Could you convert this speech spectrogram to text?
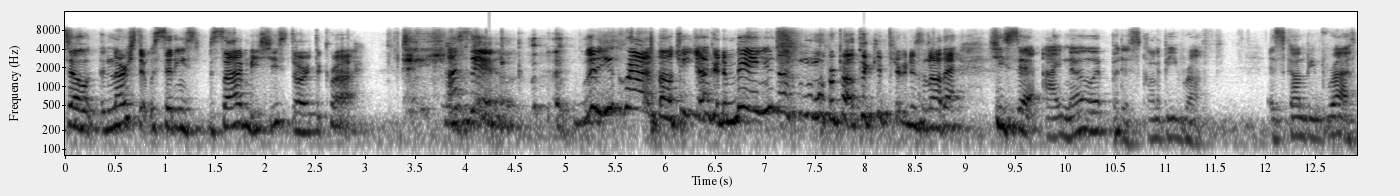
So the nurse that was sitting beside me, she started to cry. I said, What are you crying about? You're younger than me. You know more about the computers and all that. She said, I know it, but it's going to be rough. It's going to be rough.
